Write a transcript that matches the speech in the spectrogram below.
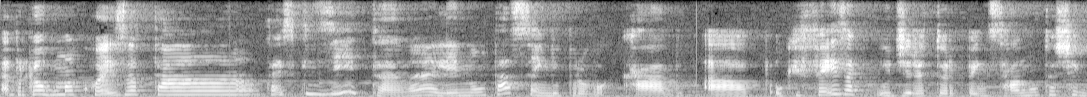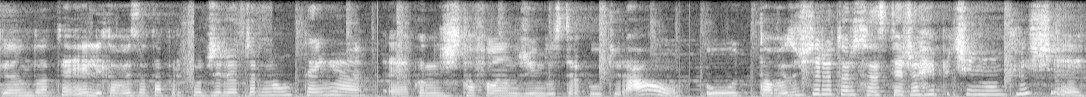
é porque alguma coisa tá, tá esquisita, né? Ele não tá sendo provocado. A, o que fez a, o diretor pensar não tá chegando até ele, talvez até porque o diretor não tenha. É, quando a gente tá falando de indústria cultural, o, talvez o diretor só esteja repetindo um clichê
